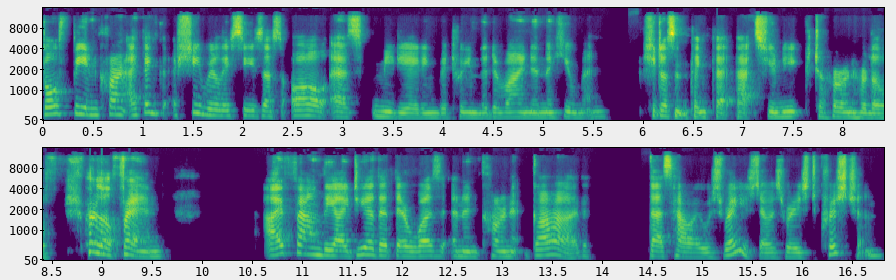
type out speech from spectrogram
both be incarnate. I think she really sees us all as mediating between the divine and the human. She doesn't think that that's unique to her and her little her little friend. I found the idea that there was an incarnate god. That's how i was raised. I was raised christian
